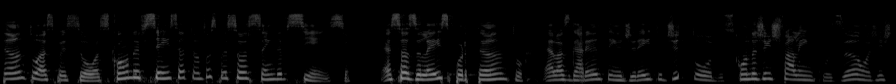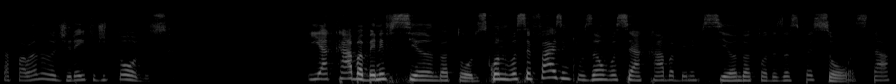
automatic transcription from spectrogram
tanto às pessoas com deficiência, tanto às pessoas sem deficiência. Essas leis, portanto, elas garantem o direito de todos. Quando a gente fala em inclusão, a gente está falando do direito de todos e acaba beneficiando a todos. Quando você faz inclusão, você acaba beneficiando a todas as pessoas. Tá?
